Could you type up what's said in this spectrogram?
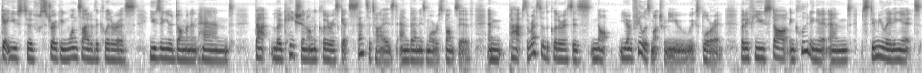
get used to stroking one side of the clitoris using your dominant hand, that location on the clitoris gets sensitized and then is more responsive. And perhaps the rest of the clitoris is not you don't feel as much when you explore it. But if you start including it and stimulating it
